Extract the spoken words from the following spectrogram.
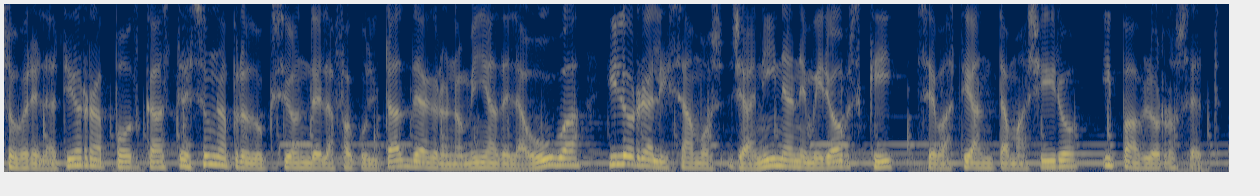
Sobre la Tierra Podcast es una producción de la Facultad de Agronomía de la UBA y lo realizamos Janina Nemirovsky, Sebastián Tamashiro y Pablo Roset.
